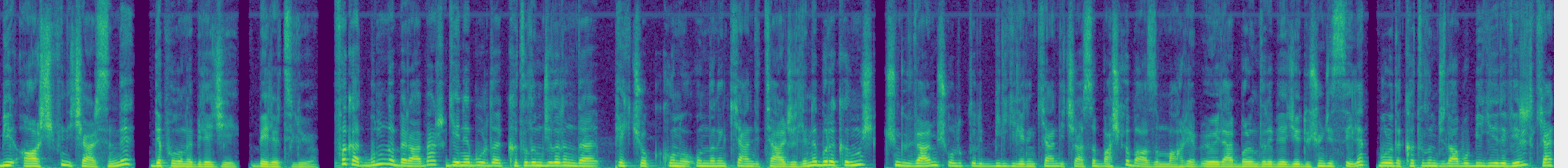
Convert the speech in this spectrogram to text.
bir arşivin içerisinde depolanabileceği belirtiliyor. Fakat bununla beraber gene burada katılımcıların da pek çok konu onların kendi tercihlerine bırakılmış. Çünkü vermiş oldukları bilgilerin kendi içerisinde başka bazı mahrem öğeler barındırabileceği düşüncesiyle burada katılımcılar bu bilgileri verirken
